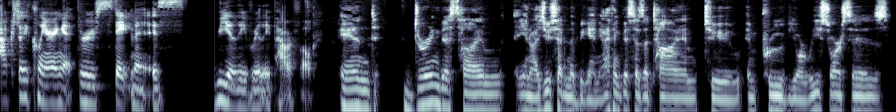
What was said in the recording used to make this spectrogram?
actually clearing it through statement is really, really powerful. And during this time, you know, as you said in the beginning, I think this is a time to improve your resources,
